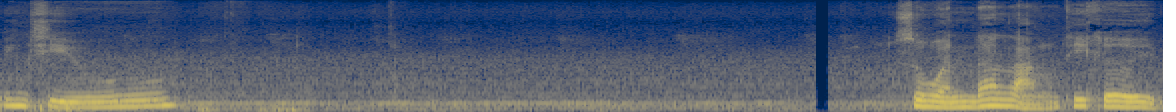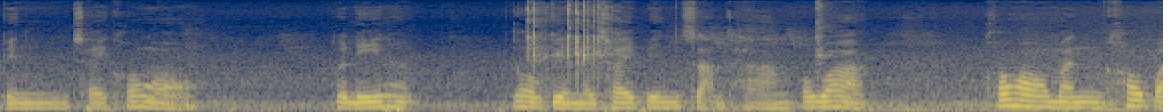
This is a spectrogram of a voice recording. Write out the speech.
วิ่งชิว ส่วนด้านหลังที่เคยเป็นใช้ข้องอ ตัวนี้นะเราเปลี่ยนมาใช้เป็นสามทาง เพราะว่าข้องอมันเข้าไป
